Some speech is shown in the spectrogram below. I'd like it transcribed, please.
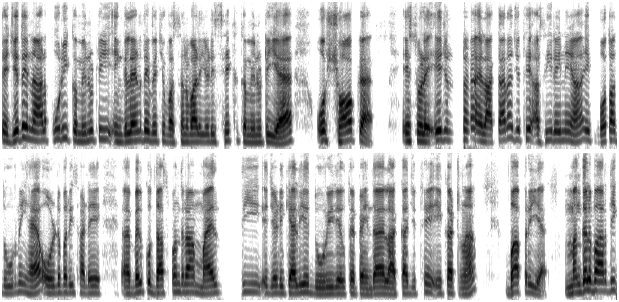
ਤੇ ਜਿਹਦੇ ਨਾਲ ਪੂਰੀ ਕਮਿਊਨਿਟੀ ਇੰਗਲੈਂਡ ਦੇ ਵਿੱਚ ਵਸਣ ਵਾਲੀ ਜਿਹੜੀ ਸਿੱਖ ਕਮਿਊਨਿਟੀ ਹੈ, ਉਹ ਸ਼ੌਕ ਹੈ। ਇਸ ਵੇਲੇ ਇਹ ਜਿਹੜਾ ਇਲਾਕਾ ਨਾ ਜਿੱਥੇ ਅਸੀਂ ਰਹਿੰਦੇ ਆ ਇਹ ਬਹੁਤਾ ਦੂਰ ਨਹੀਂ ਹੈ। 올ਡਬਰੀ ਸਾਡੇ ਬਿਲਕੁਲ 10-15 ਮਾਈਲ ਦੀ ਜਿਹੜੀ ਕਹਿ ਲਈਏ ਦੂਰੀ ਦੇ ਉੱਤੇ ਪੈਂਦਾ ਹੈ ਇਲਾਕਾ ਜਿੱਥੇ ਇਹ ਘਟਨਾ ਵਾਪਰੀ ਹੈ। ਮੰਗਲਵਾਰ ਦੀ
